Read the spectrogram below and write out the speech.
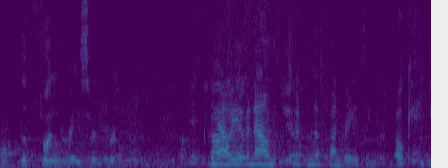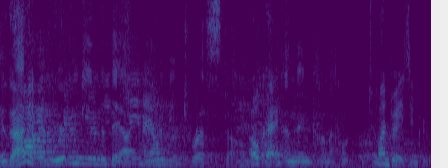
uh, the fundraiser group. Now we have an announcement from the fundraising group. Okay, you got it. And we're gonna be in the back, we're gonna be dressed up. Okay. And then come out. to- Fundraising group,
